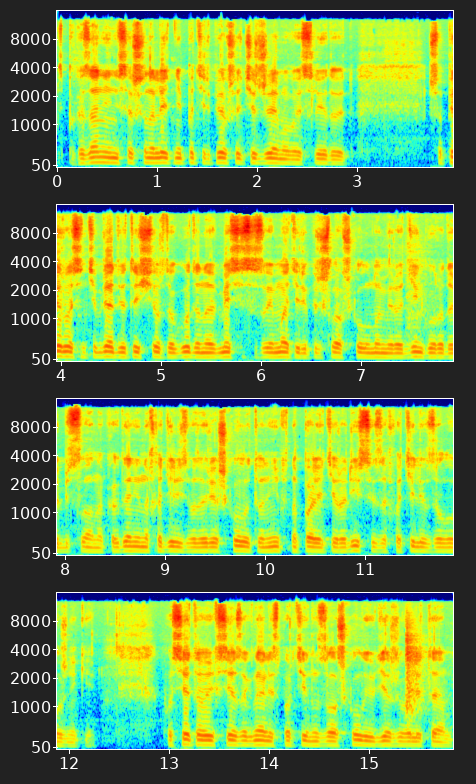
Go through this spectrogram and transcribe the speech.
Из показаний несовершеннолетней потерпевшей Чеджемовой следует, что 1 сентября 2004 года она вместе со своей матерью пришла в школу номер один города Беслана. Когда они находились во дворе школы, то на них напали террористы и захватили в заложники. После этого их все загнали в спортивный зал школы и удерживали там.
